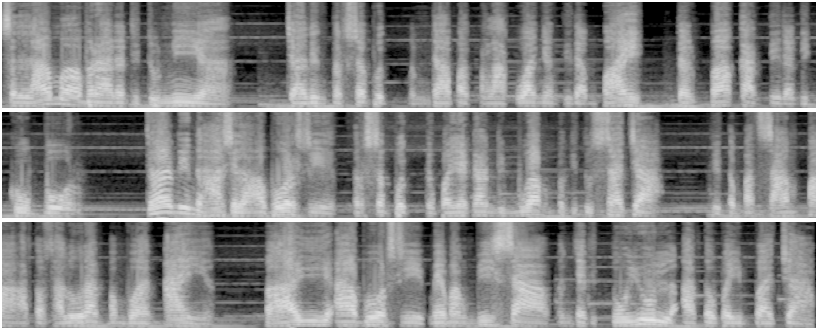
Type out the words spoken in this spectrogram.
selama berada di dunia, janin tersebut mendapat perlakuan yang tidak baik dan bahkan tidak dikubur. Janin hasil aborsi tersebut kebanyakan dibuang begitu saja di tempat sampah atau saluran pembuangan air. Bayi aborsi memang bisa menjadi tuyul atau bayi bajang.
